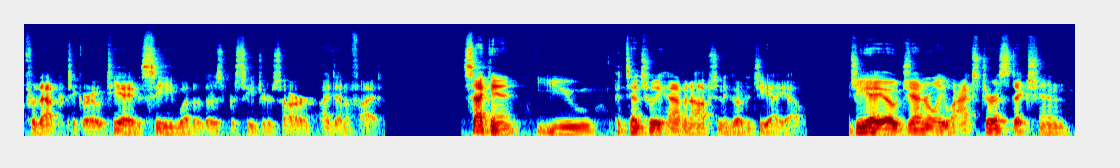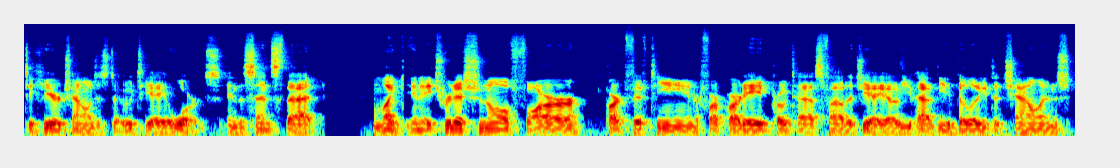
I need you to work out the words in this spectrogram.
for that particular OTA to see whether those procedures are identified. Second, you potentially have an option to go to GAO. GAO generally lacks jurisdiction to hear challenges to OTA awards in the sense that, like in a traditional FAR Part 15 or FAR Part 8 protest filed at GAO, you have the ability to challenge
